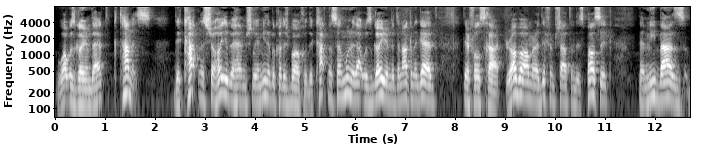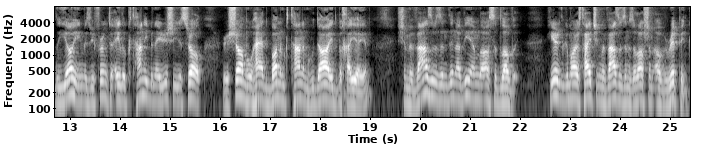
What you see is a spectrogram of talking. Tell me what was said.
what was goyim that? Ktanis. The katnas shahoye behem shleyamina b'kodesh baruch hu. The katnas hamuna that was goyim that they're not going to get their full schar. Rabba Amar a different pshat in this pasuk that mibaz liyoim is referring to elu ktani b'nei rishi Yisrael, Risham who had bonim ktanim who died b'chayim. Shemevaz was in din aviyam la'asad lovely. Here the Gemara is teaching mevazos in the Zaloshan of ripping,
